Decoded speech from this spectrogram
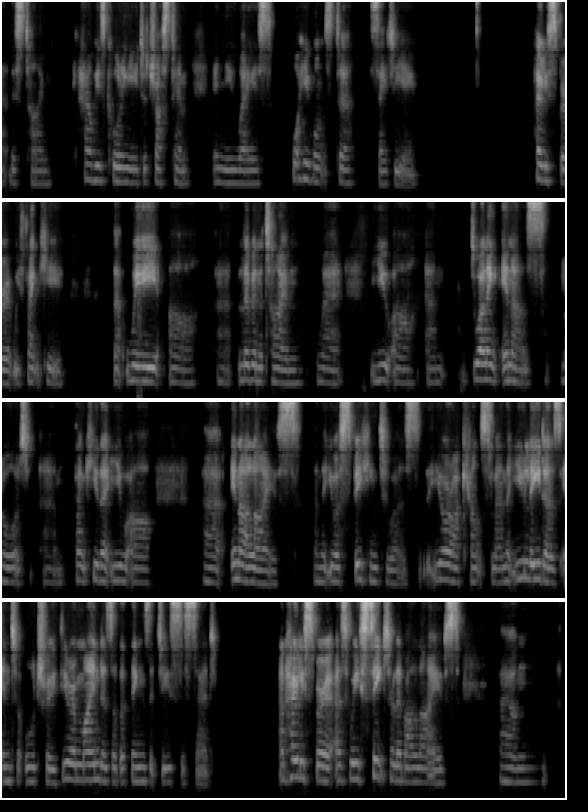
at this time how he's calling you to trust him in new ways what he wants to say to you. Holy Spirit, we thank you that we are uh, live in a time where you are um, dwelling in us, Lord. Um, thank you that you are uh, in our lives and that you are speaking to us, that you are our counselor, and that you lead us into all truth. You remind us of the things that Jesus said. And Holy Spirit, as we seek to live our lives um,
